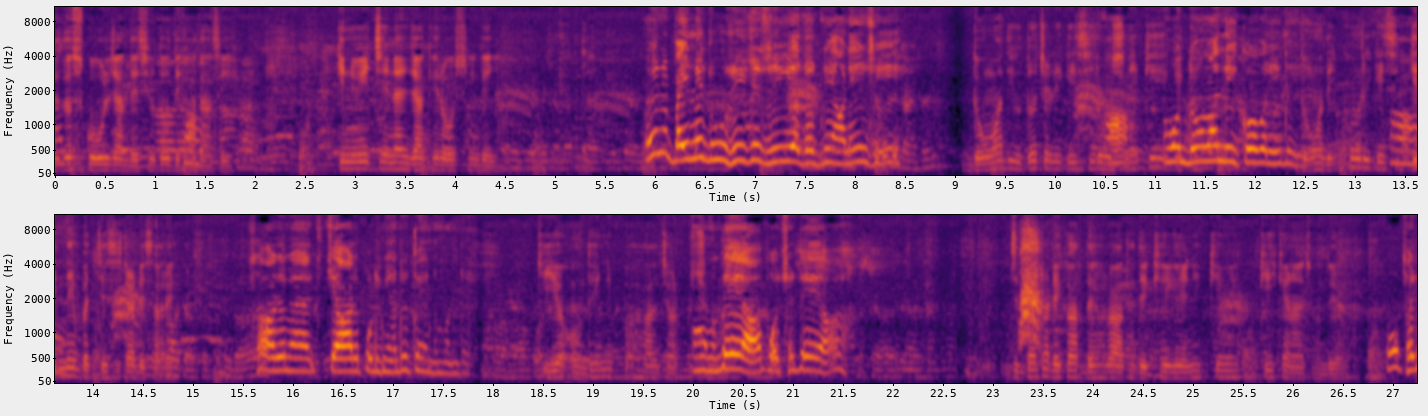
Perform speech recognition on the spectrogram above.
ਜਦੋਂ ਸਕੂਲ ਜਾਂਦੇ ਸੀ ਉਦੋਂ ਦਿਖਦਾ ਸੀ। ਕਿੰਨਵੀਂ ਚ ਇਹਨਾਂ ਨੇ ਜਾ ਕੇ ਰੋਸ਼ਨੀ ਗਈ? ਉਹਨੇ ਪਹਿਲੇ ਦੂਸਰੀ ਚ ਸੀ ਅਜੇ ਨਿਆਣੇ ਸੀ। ਦੋਵਾਂ ਦੀ ਉਦੋਂ ਚਲੀ ਗਈ ਸੀ ਰੋਸ਼ਨੀ ਕਿ ਉਹ ਦੋਵਾਂ ਦੀ ਇੱਕੋ ਵਾਰੀ ਗਈ। ਦੋਵਾਂ ਦੀ ਇੱਕੋ ਵਾਰੀ ਗਈ ਸੀ। ਕਿੰਨੇ ਬੱਚੇ ਸੀ ਤੁਹਾਡੇ ਸਾਰੇ? ਸਾਰੇ ਮੈਂ ਚਾਰ ਕੁੜੀਆਂ ਤੇ ਤਿੰਨ ਮੁੰਡੇ। ਕੀ ਉਹ ਆਉਂਦੇ ਨੇ ਹਾਲ ਚਾਲ ਪੁੱਛਣ ਆਉਂਦੇ ਆ ਪੁੱਛਦੇ ਆ। ਜਿੱਦਾਂ ਤੁਹਾਡੇ ਘਰ ਦੇ ਹਾਲਾਤ ਦੇਖੇ ਗਏ ਨੇ ਕਿਵੇਂ ਕੀ ਕਹਿਣਾ ਚਾਹੁੰਦੇ ਹੋ? ਉਹ ਫਿਰ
